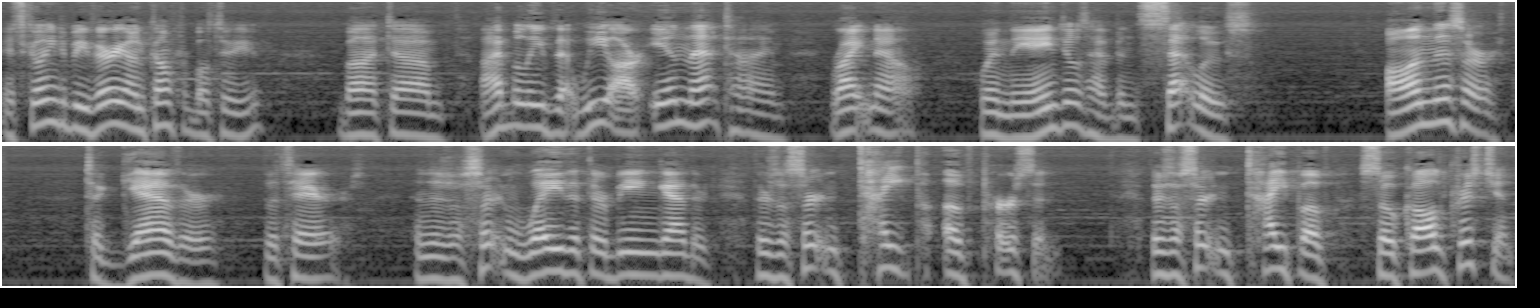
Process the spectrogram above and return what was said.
It's going to be very uncomfortable to you, but um, I believe that we are in that time right now when the angels have been set loose on this earth to gather the tares. And there's a certain way that they're being gathered. There's a certain type of person. There's a certain type of so called Christian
